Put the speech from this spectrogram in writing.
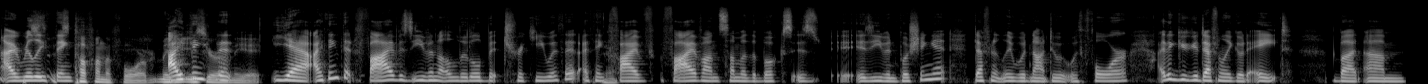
i really It's think tough on the four, maybe I think easier that on the eight. yeah, I think that five is even a little bit tricky with it. I think five five on some of the books is is even pushing it. Definitely would not do it with four. I think you could definitely go to eight, but um,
